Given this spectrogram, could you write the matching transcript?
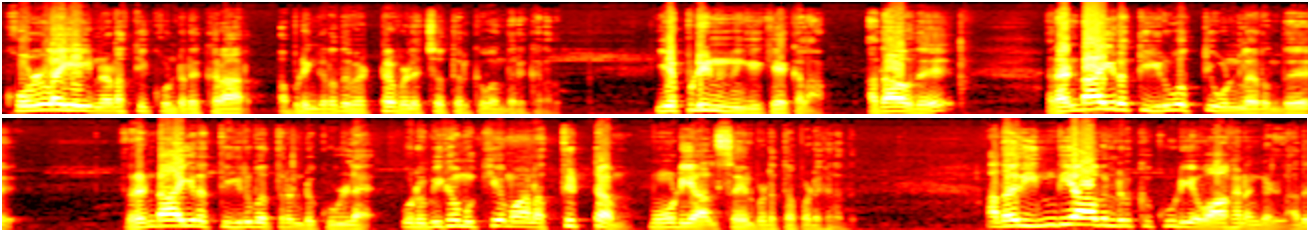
கொள்ளையை நடத்தி கொண்டிருக்கிறார் அப்படிங்கிறது வெட்ட வெளிச்சத்திற்கு வந்திருக்கிறது. எப்படின்னு நீங்கள் கேட்கலாம். அதாவது ரெண்டாயிரத்தி இருபத்தி ஒன்றிலிருந்து ரெண்டாயிரத்தி இருபத்தி ரெண்டுக்குள்ள ஒரு மிக முக்கியமான திட்டம் மோடியால் செயல்படுத்தப்படுகிறது. அதாவது இந்தியாவில் இருக்கக்கூடிய வாகனங்கள் அது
